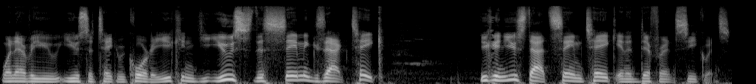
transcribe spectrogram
whenever you use the take recorder. You can use the same exact take. You can use that same take in a different sequence.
